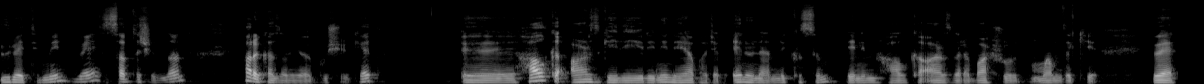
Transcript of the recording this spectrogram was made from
üretimi ve satışından para kazanıyor bu şirket. Ee, halka arz gelirini ne yapacak? En önemli kısım benim halka arzlara başvurmamdaki ve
